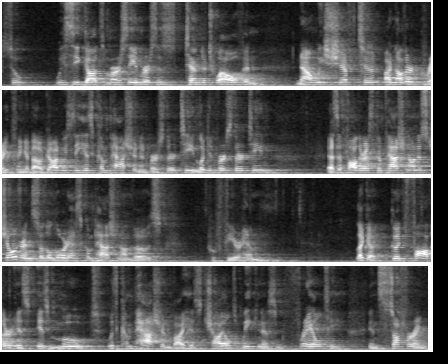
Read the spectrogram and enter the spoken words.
So we see God's mercy in verses 10 to 12, and now we shift to another great thing about God. We see his compassion in verse 13. Look at verse 13. As a father has compassion on his children, so the Lord has compassion on those who fear him like a good father is, is moved with compassion by his child's weakness and frailty and suffering,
